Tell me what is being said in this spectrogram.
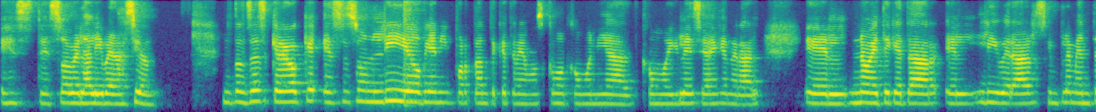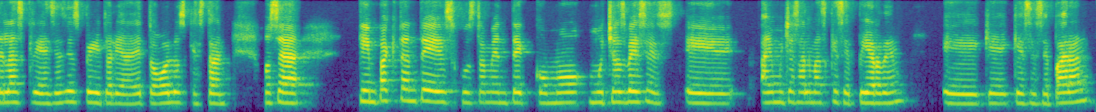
este, sobre la liberación. Entonces creo que ese es un lío bien importante que tenemos como comunidad, como iglesia en general, el no etiquetar, el liberar simplemente las creencias y espiritualidad de todos los que están. O sea, qué impactante es justamente cómo muchas veces eh, hay muchas almas que se pierden eh, que, se separan,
